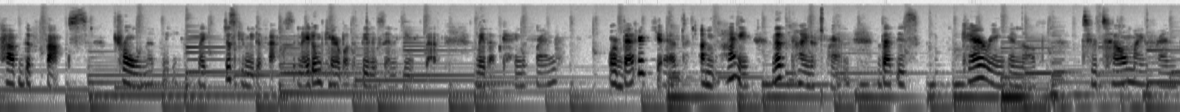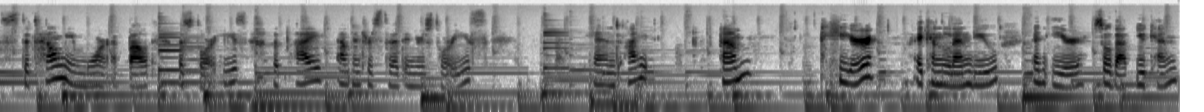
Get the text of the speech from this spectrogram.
have the facts thrown at me? Like, just give me the facts and I don't care about the feelings, anything like that. Am I that kind of friend? Or better yet, am I that kind of friend that is caring enough to tell my friends to tell me more about the stories that I am interested in your stories. And I am here. I can lend you an ear so that you can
